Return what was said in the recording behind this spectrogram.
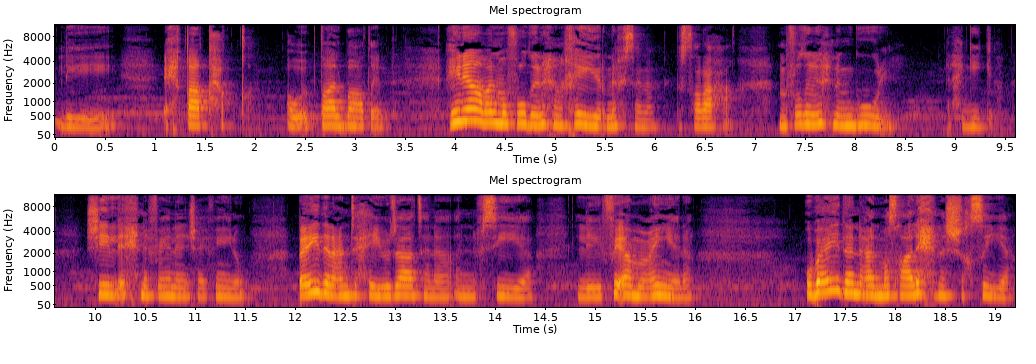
لإحقاق حق أو إبطال باطل. هنا ما المفروض إن إحنا نخير نفسنا. بالصراحة المفروض إن إحنا نقول الحقيقة الشيء اللي إحنا فعلا شايفينه بعيدا عن تحيزاتنا النفسية لفئة معينة وبعيدا عن مصالحنا الشخصية.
